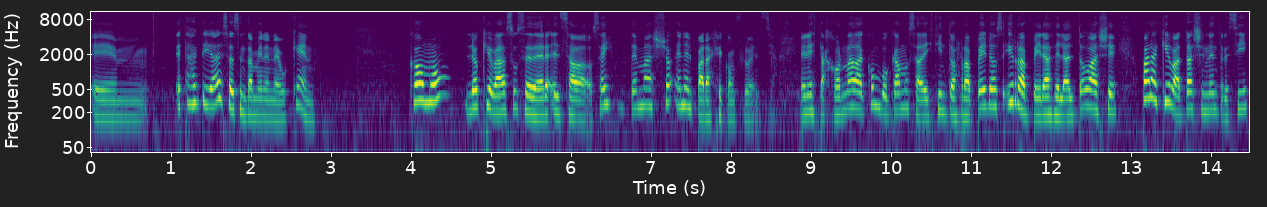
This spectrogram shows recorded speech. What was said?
Eh, estas actividades se hacen también en Neuquén. Como lo que va a suceder el sábado 6 de mayo en el paraje Confluencia. En esta jornada convocamos a distintos raperos y raperas del Alto Valle para que batallen entre sí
